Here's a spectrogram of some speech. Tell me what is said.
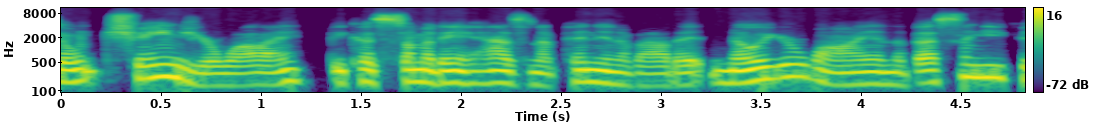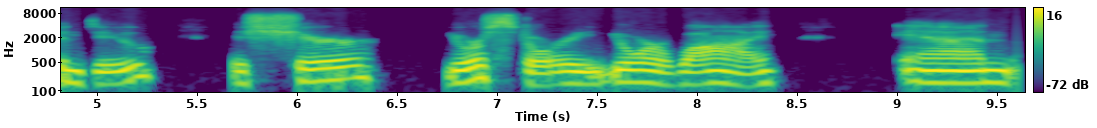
Don't change your why because somebody has an opinion about it. Know your why and the best thing you can do is share your story your why and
